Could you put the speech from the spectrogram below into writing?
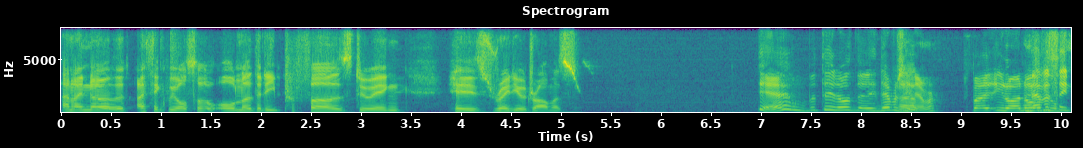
And I know that I think we also all know that he prefers doing his radio dramas. Yeah, but they don't. They never say uh, never. But you know, an never audio, say,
